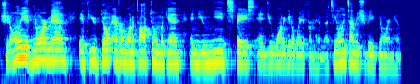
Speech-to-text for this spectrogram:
should only ignore a man if you don't ever want to talk to him again and you need space and you want to get away from him. That's the only time you should be ignoring him.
